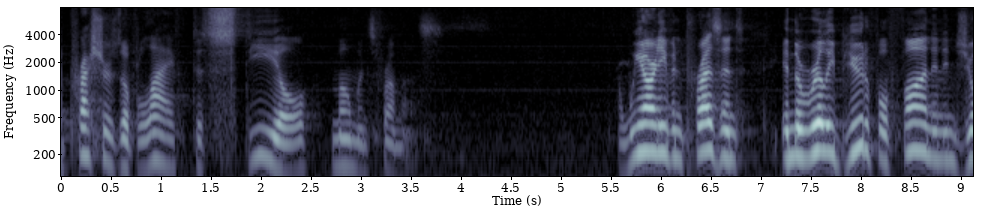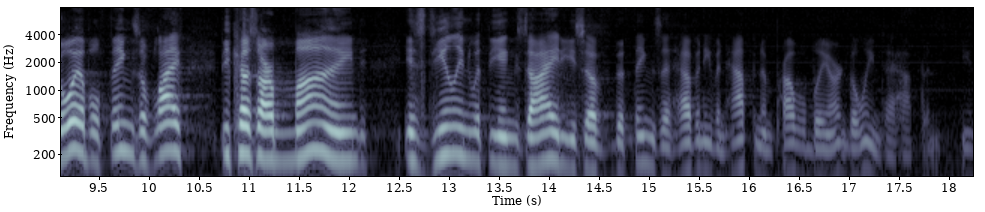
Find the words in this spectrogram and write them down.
the pressures of life to steal moments from us. And we aren't even present in the really beautiful, fun, and enjoyable things of life because our mind is dealing with the anxieties of the things that haven't even happened and probably aren't going to happen either.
